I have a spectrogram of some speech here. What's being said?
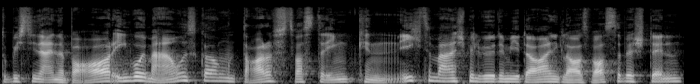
du bist in einer Bar, irgendwo im Ausgang und darfst was trinken. Ich zum Beispiel würde mir da ein Glas Wasser bestellen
